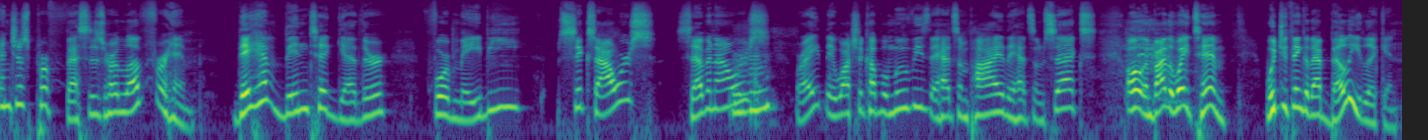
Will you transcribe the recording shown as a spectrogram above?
and just professes her love for him. They have been together for maybe six hours, seven hours, Mhm. right? They watched a couple movies, they had some pie, they had some sex. Oh, and by the way, Tim, what'd you think of that belly licking?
